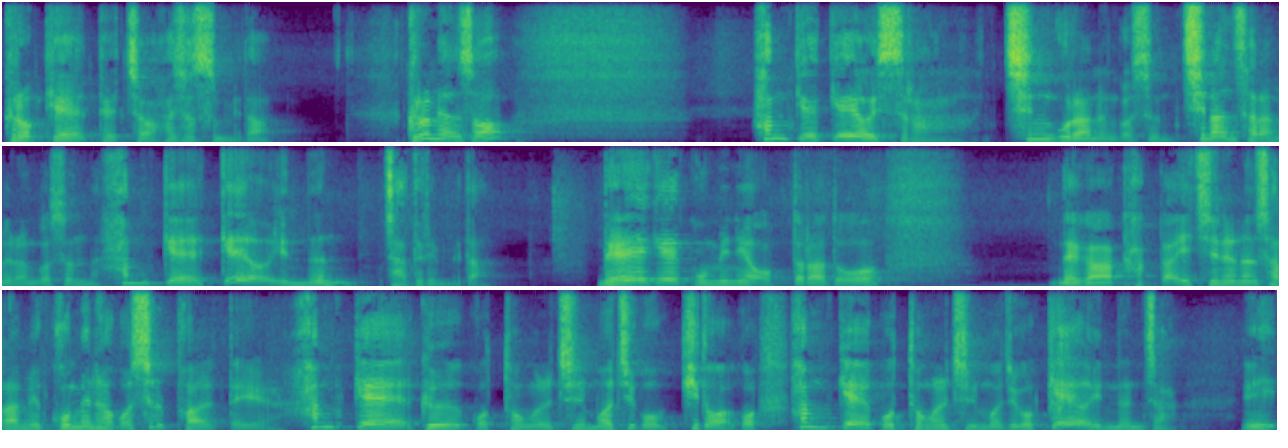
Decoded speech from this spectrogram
그렇게 대처하셨습니다. 그러면서 함께 깨어 있으라. 친구라는 것은, 친한 사람이라는 것은 함께 깨어 있는 자들입니다. 내게 고민이 없더라도 내가 가까이 지내는 사람이 고민하고 슬퍼할 때에 함께 그 고통을 짊어지고 기도하고 함께 고통을 짊어지고 깨어 있는 자, 이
